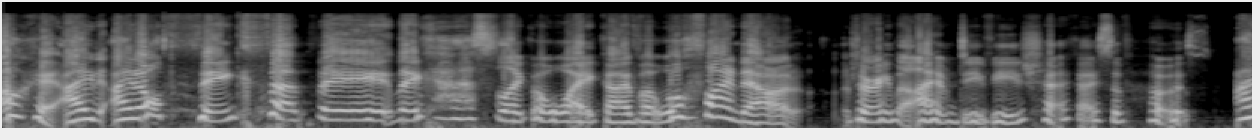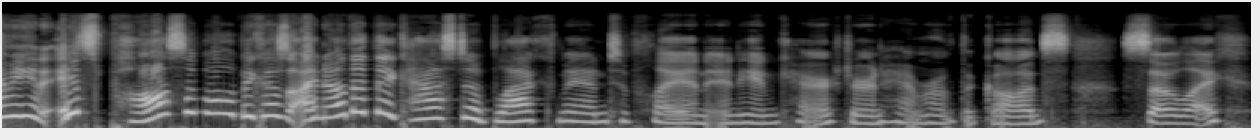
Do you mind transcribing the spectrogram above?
don't. Okay, I I don't think that they they cast like a white guy, but we'll find out during the IMDb check, I suppose. I mean, it's possible because I know that they cast a black man to play an Indian character in Hammer of the Gods. So like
